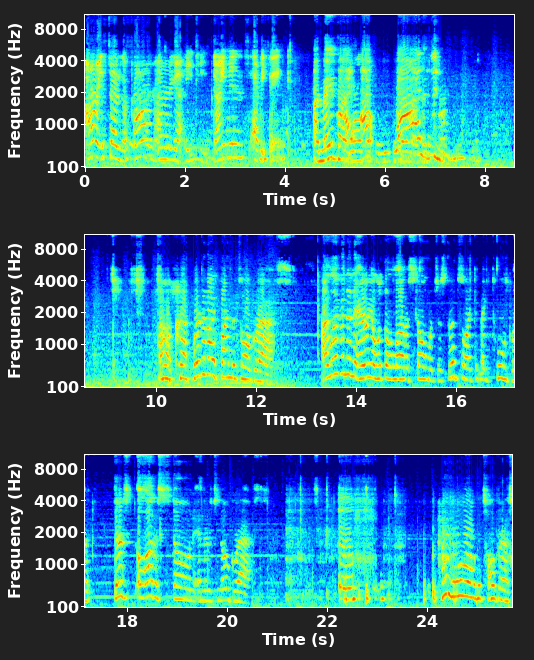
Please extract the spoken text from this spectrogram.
I already started a farm. I already got 18 diamonds, everything. I made my I- world I- like a week ago and I've been Wazoo. Oh crap, where did I find the tall grass? I live in an area with a lot of stone, which is good, so I can make tools. But there's a lot of stone and there's no grass. Ooh. I don't know where all the tall grass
